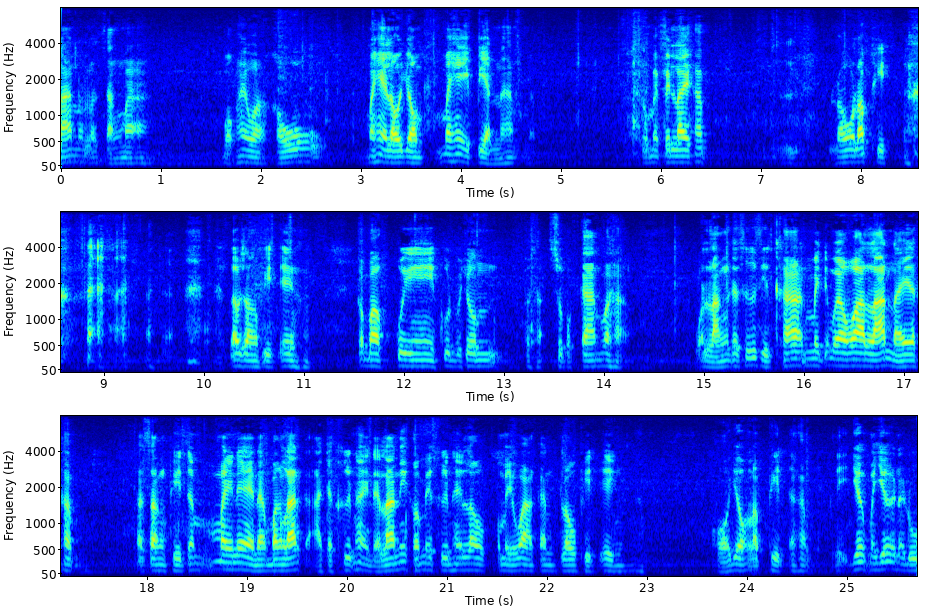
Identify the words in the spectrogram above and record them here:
ร้านเราสั่งมา บอกให้ว่าเขาไม่ให้เรายอมไม่ให้เปลี่ยนนะครับ ก็ไม่เป็นไรครับ เรารับผิด เราสั่งผิดเอง ก็มาคุยคุณผู้ชมประการว่าวันหลังจะซื้อสินค้า ไม่ได้ว่าร้านไหนนะครับ ถ้าสั่งผิดนะไม่แน่นะบางร้านอาจจะคืนให้แต่ร้านนี้เขาไม่คืนให้เราก็ไม่ว่ากันเราผิดเอง ขอยอมรับผิดนะครับนี่เยอะมาเยอะนะดู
